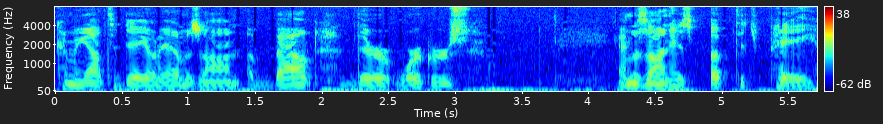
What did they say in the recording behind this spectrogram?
coming out today on Amazon about their workers. Amazon has upped its pay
